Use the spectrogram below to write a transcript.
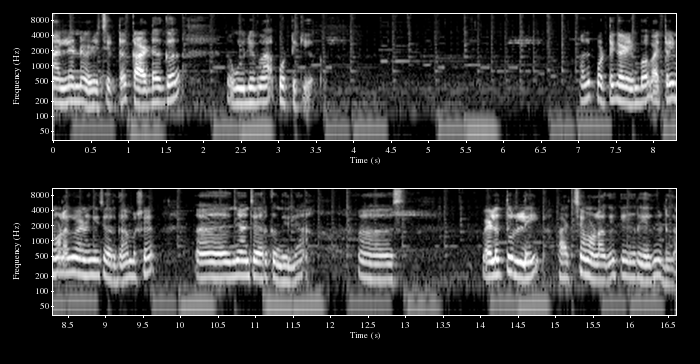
നല്ലെണ്ണ ഒഴിച്ചിട്ട് കടുക് ഉലുവ പൊട്ടിക്കുക. അത് പൊട്ടിക്കഴിയുമ്പോൾ വറ്റൽ മുളക് വേണമെങ്കിൽ ചേർക്കാം പക്ഷെ ഞാൻ ചേർക്കുന്നില്ല. വെളുത്തുള്ളി പച്ചമുളക് കീറിയത് ഇടുക.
